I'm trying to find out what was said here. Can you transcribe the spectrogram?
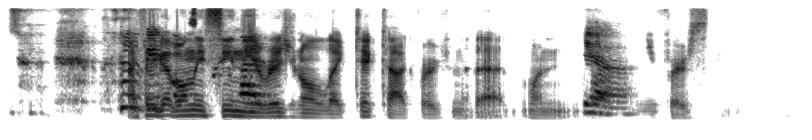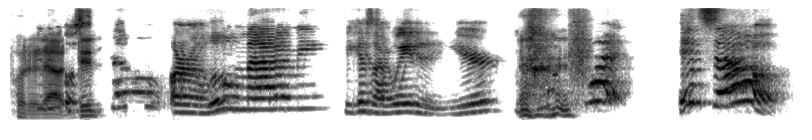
I think I've only seen the original like TikTok version of that when Yeah. when you first put it People out. Did still are a little mad at me because I waited a year. You know what? It's out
